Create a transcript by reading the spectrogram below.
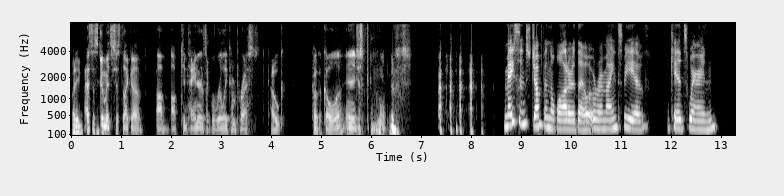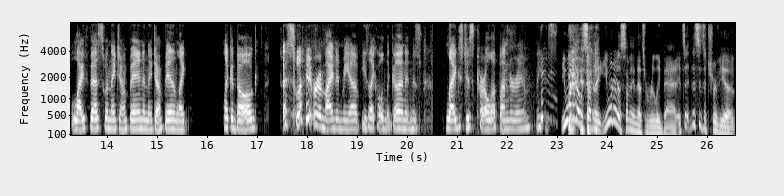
but he I just assume it's just like a, a a container. that's like really compressed Coke, Coca Cola, and it just Mason's jump in the water though. It reminds me of kids wearing life vests when they jump in, and they jump in like like a dog. That's what it reminded me of. He's like holding the gun, and his legs just curl up under him. He's- You want to know something? You want to know something that's really bad? It's a, this is a trivia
